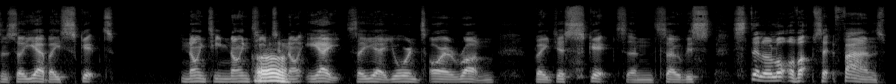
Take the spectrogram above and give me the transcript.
And so yeah, they skipped 1990 to Ah. 98. So yeah, your entire run they just skipped, and so there's still a lot of upset fans.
